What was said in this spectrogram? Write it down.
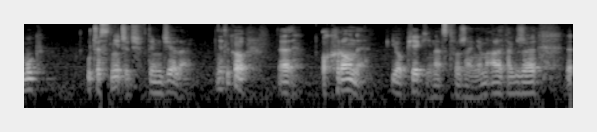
mógł uczestniczyć w tym dziele. Nie tylko e, ochrony i opieki nad stworzeniem, ale także e,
